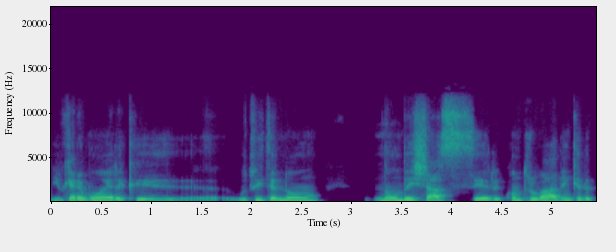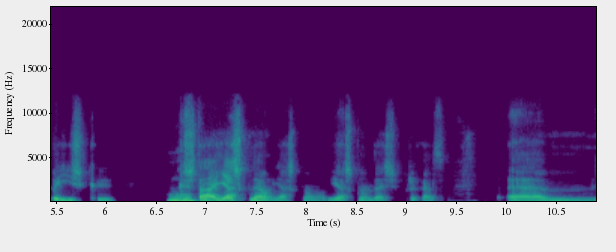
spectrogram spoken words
e o que era bom era que eh, o Twitter não, não deixasse ser controlado em cada país que, Uhum. que está, e acho que não, e acho que não, e acho que não deixa por acaso. Ahm,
